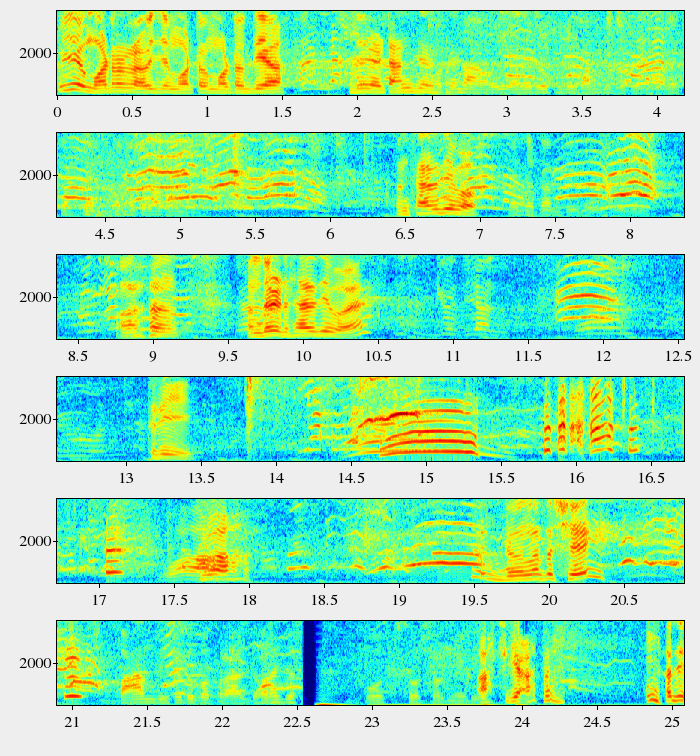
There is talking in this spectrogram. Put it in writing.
ওই যে মোটরটা ওই যে মোটর মোটর দিয়া দইটা টানতেছে না ওই আমি রসুনের টান দিব একটা পঞ্চাশ মতো লাগানো ছাড়ে দিব পঞ্চাশ টান দিব দইটা ছাড়ে দিব হ্যাঁ থ্রি বাহ দোলনা তো সেই। বান দিছে তো কত ধরাইতেছে পোস্ট সোশ্যাল মিডিয়া আজকে আতঙ্কবাদী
